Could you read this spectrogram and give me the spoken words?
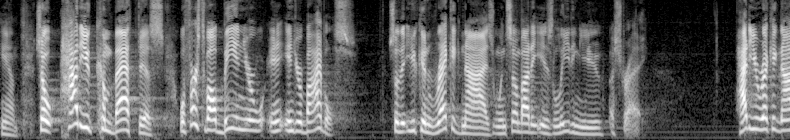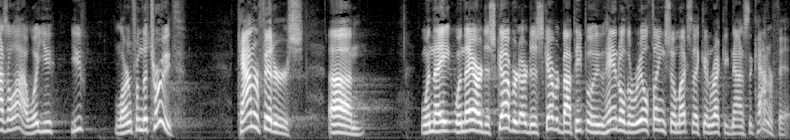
him. So, how do you combat this? Well, first of all, be in your in your Bibles so that you can recognize when somebody is leading you astray. How do you recognize a lie? Well, you you learn from the truth. Counterfeiters, um, when they when they are discovered, are discovered by people who handle the real thing so much they can recognize the counterfeit.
